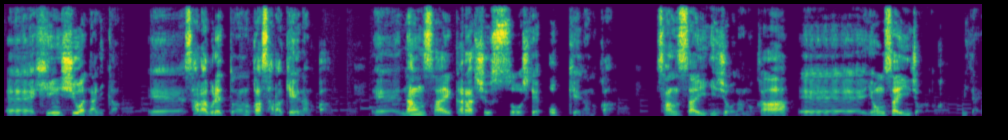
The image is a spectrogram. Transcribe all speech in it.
え品種は何か、えサラブレッドなのか、サラ系なのか、え何歳から出走して OK なのか、3歳以上なのか、えー4歳以上なのか、みたいな。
